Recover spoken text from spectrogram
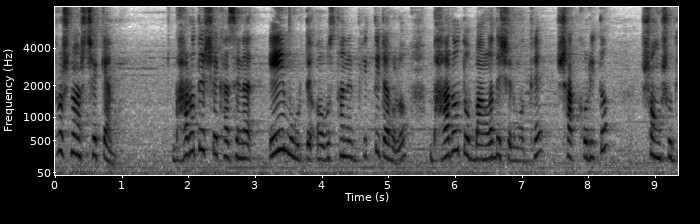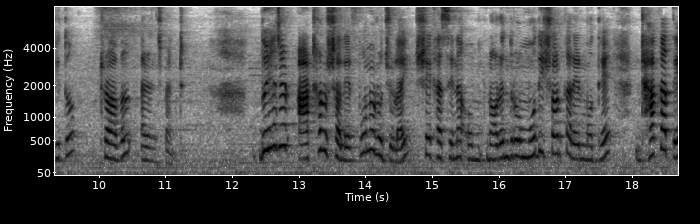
প্রশ্ন আসছে কেন? ভারতের শেখ হাসিনার এই মুহূর্তে অবস্থানের ভিত্তিটা হলো ভারত ও বাংলাদেশের মধ্যে স্বাক্ষরিত, সংশোধিত ট্রাভেল অ্যারেঞ্জমেন্ট দুই হাজার আঠারো সালের পনেরো জুলাই শেখ হাসিনা ও নরেন্দ্র মোদী সরকারের মধ্যে ঢাকাতে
